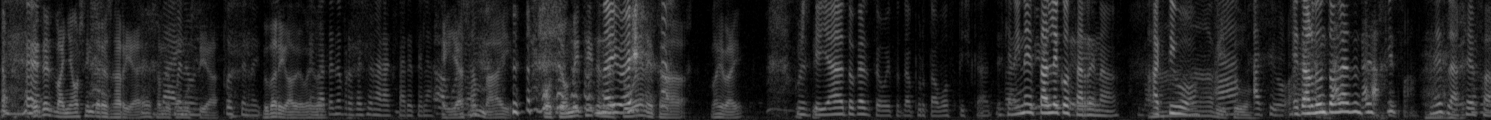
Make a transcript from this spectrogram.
ez ez, baina oso interesgarria, eh, esan Bai. dezu Bueno, guztia. Dudari gabe, bai, bai. Ematen du profesionalak zaretela. Egia esan bai. Poze ondo hitz egiten Nahi, bai. dezuen, eta, bai, bai. Bueno, es que ya tokatzen goiz eta portavoz pixkat. Es que ni naiz zuri taldeko zarrena. Aktibo. Ah, bitu. Ah, aktibo. Eta orduan tokatzen Da la zaizkit. jefa. Naiz la jefa.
